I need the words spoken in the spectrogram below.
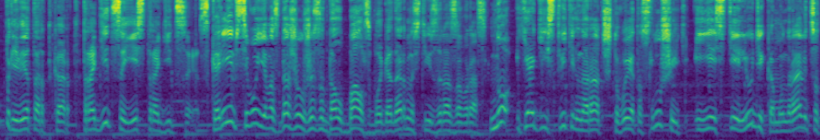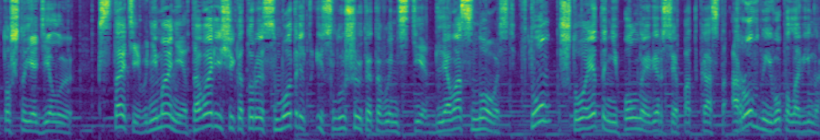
привет, Арткарт. Традиция есть традиция. Скорее всего, я вас даже уже задолбал с благодарностью из раза в раз. Но я действительно рад, что вы это слушаете, и есть те люди, кому нравится то, что я делаю. Кстати, внимание, товарищи, которые смотрят и слушают это в инсте, для вас новость. В том, что это не полная версия подкаста, а ровно его половина.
